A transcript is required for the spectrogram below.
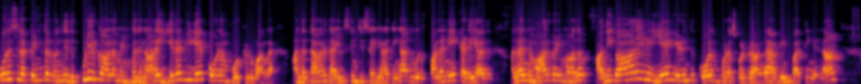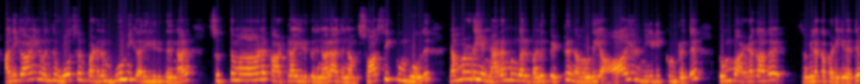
ஒரு சில பெண்கள் வந்து இது குளிர்காலம் என்பதனால இரவிலே கோலம் போட்டுடுவாங்க. அந்த தவறு தயவு செஞ்சு செய்யாதீங்க. அது ஒரு பலனே கிடையாது. அதனால இந்த மார்கழி மாதம் அதிகாலையில ஏன் எழுந்து கோலம் போட சொல்றாங்க அப்படின்னு பாத்தீங்கன்னா அதிகாலையில வந்து ஓசோன் படலம் பூமிக்கு அருகில் இருக்கிறதுனால சுத்தமான காற்றா இருக்கிறதுனால அதை நம்ம சுவாசிக்கும் போது நம்மளுடைய நரம்புகள் வலுப்பெற்று நம்மளுடைய ஆயுள் நீடிக்கும்ன்றது ரொம்ப அழகாக விளக்கப்படுகிறது.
